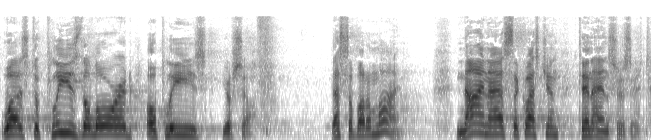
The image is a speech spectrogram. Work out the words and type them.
was to please the Lord or please yourself. That's the bottom line. Nine asks the question, ten answers it.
